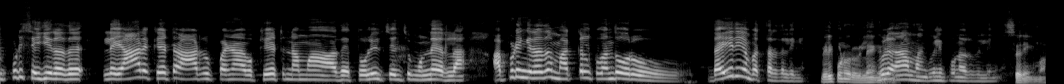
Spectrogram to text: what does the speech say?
எப்படி செய்கிறது இல்லை யாரை கேட்டு ஆர்டர் பண்ண கேட்டு நம்ம அதை தொழில் செஞ்சு முன்னேறலாம் அப்படிங்கிறது மக்களுக்கு வந்து ஒரு தைரியம் பத்துறது இல்லைங்க. விழிப்புணர்வு இல்லைங்க. ஆமாங்க விழிப்புணர்வு இல்லைங்க. சரிங்கம்மா.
